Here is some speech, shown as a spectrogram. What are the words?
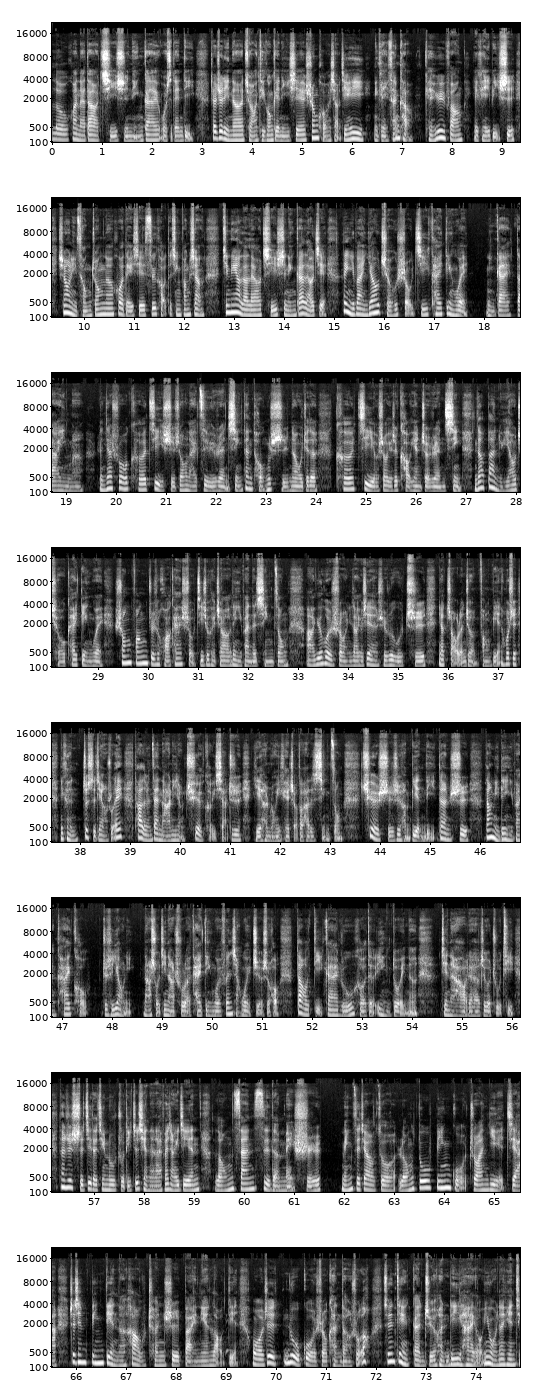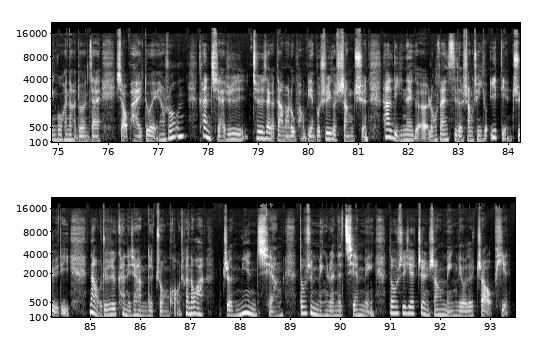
Hello，欢迎来到其实你应该，我是 Dandy，在这里呢，希望提供给你一些生活小建议，你可以参考，可以预防，也可以鄙视，希望你从中呢获得一些思考的新方向。今天要聊聊，其实你应该了解，另一半要求手机开定位，你该答应吗？人家说科技始终来自于人性，但同时呢，我觉得科技有时候也是考验着人性。你知道，伴侣要求开定位，双方就是划开手机就可以知道另一半的行踪啊。约会的时候，你知道有些人是入职，你要找人就很方便，或是你可能这时间想说，哎，他的人在哪里？想 check 一下，就是也很容易可以找到他的行踪，确实是很便利。但是当你另一半开口就是要你。拿手机拿出来开定位、分享位置的时候，到底该如何的应对呢？今天来好好聊聊这个主题。但是实际的进入主题之前呢，来分享一间龙三寺的美食。名字叫做龙都冰果专业家，这间冰店呢，号称是百年老店。我是路过的时候看到说，哦，这间店感觉很厉害哦，因为我那天经过看到很多人在小排队，然后说，嗯，看起来就是就是在个大马路旁边，不是一个商圈，它离那个龙山寺的商圈有一点距离。那我就是看了一下他们的状况，就看到哇。整面墙都是名人的签名，都是一些政商名流的照片。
